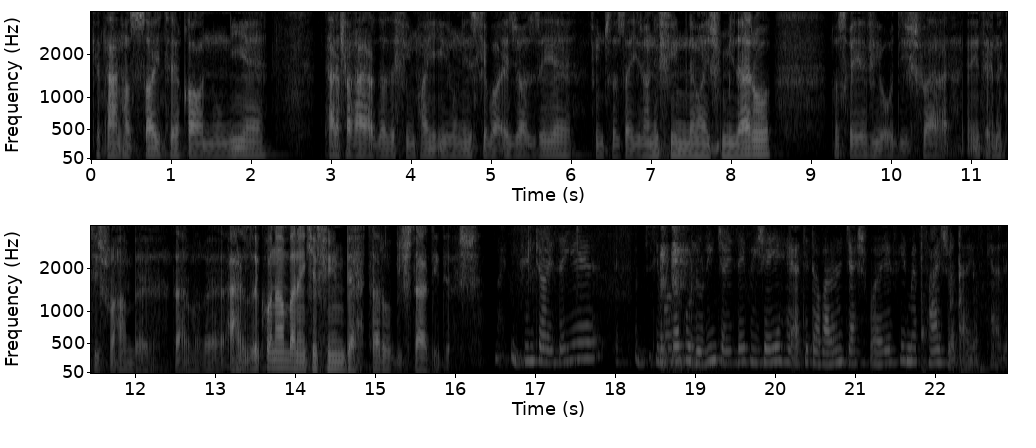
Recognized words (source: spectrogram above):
که تنها سایت قانونی طرف قرارداد فیلم های ایرانی است که با اجازه فیلمسازای ایرانی فیلم نمایش میده رو نسخه وی اودیش و اینترنتیش رو هم به در واقع عرضه کنم برای اینکه فیلم بهتر و بیشتر دیده بشه. این فیلم جایزه سیمرغ بلورین جایزه ویژه هیئت داوران جشنواره فیلم فجر رو دریافت کرده.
